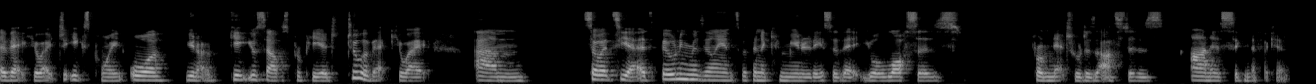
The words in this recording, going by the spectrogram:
evacuate to X point, or you know, get yourselves prepared to evacuate. Um, so it's yeah, it's building resilience within a community so that your losses from natural disasters aren't as significant.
